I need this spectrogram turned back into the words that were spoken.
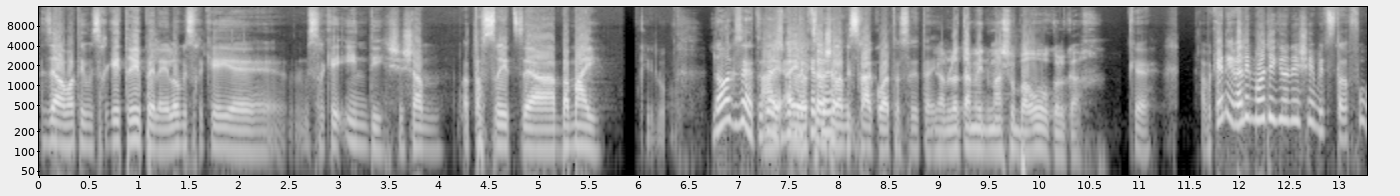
זהו, אמרתי משחקי triple A, לא משחקי, אה, משחקי אינדי, ששם התסריט זה הבמאי. כאילו, לא רק זה, אתה יודע, יש גם היוצר של המשחק הוא התסריטאי. גם לא תמיד משהו ברור כל כך. כן. אבל כן, נראה לי מאוד הגיוני שהם יצטרפו.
